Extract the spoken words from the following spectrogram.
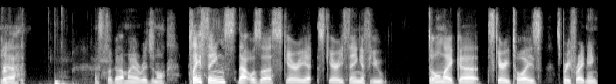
Yeah. I still got my original. Playthings, that was a scary scary thing if you don't like uh scary toys. It's pretty frightening.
